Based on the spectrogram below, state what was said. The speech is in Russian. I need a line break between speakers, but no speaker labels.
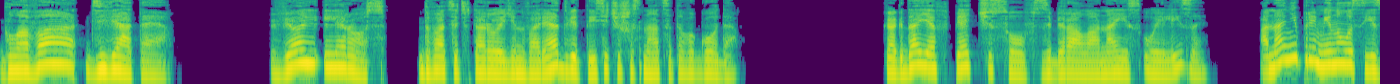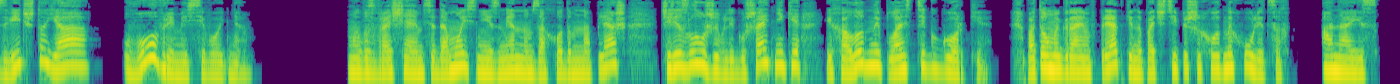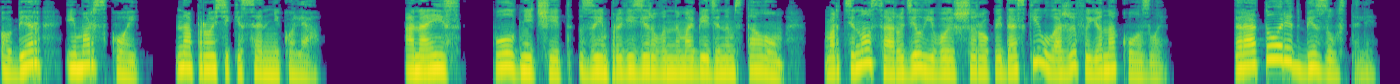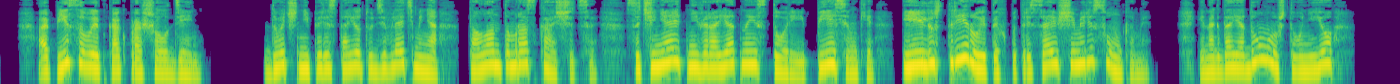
Глава девятая. Вёль-Лерос, 22 января 2016 года. Когда я в пять часов забирала Анаис у Элизы, она не приминула съязвить, что я вовремя сегодня. Мы возвращаемся домой с неизменным заходом на пляж через лужи в лягушатнике и холодный пластик горки. Потом играем в прятки на почти пешеходных улицах, Анаис Обер и Морской, на просеке Сен-Николя. Анаис полдничает за импровизированным обеденным столом. Мартино соорудил его из широкой доски, уложив ее на козлы. Тараторит без устали. Описывает, как прошел день. Дочь не перестает удивлять меня талантом рассказчицы, сочиняет невероятные истории, песенки и иллюстрирует их потрясающими рисунками. Иногда я думаю, что у нее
